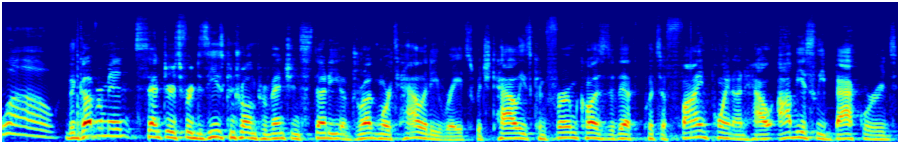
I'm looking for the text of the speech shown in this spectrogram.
Whoa. The government Centers for Disease Control and Prevention study of drug mortality rates, which tallies confirmed causes of death, puts a fine point on how obviously backwards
